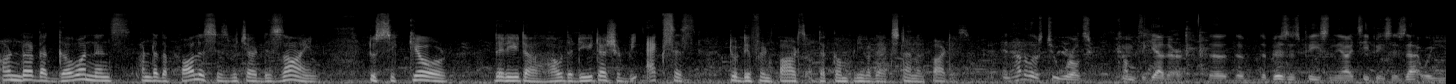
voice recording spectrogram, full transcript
under the governance, under the policies which are designed to secure the data, how the data should be accessed to different parts of the company or the external parties. And how do those two worlds come together? The, the, the business piece and the IT piece, is that where you,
